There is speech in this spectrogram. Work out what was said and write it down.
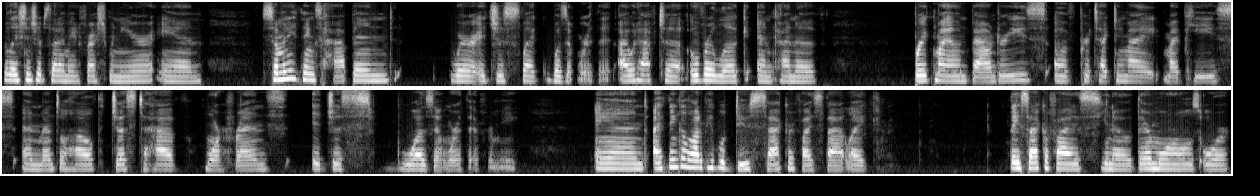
relationships that I made freshman year and so many things happened where it just like wasn't worth it. I would have to overlook and kind of break my own boundaries of protecting my my peace and mental health just to have more friends. It just wasn't worth it for me. And I think a lot of people do sacrifice that like they sacrifice, you know, their morals or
